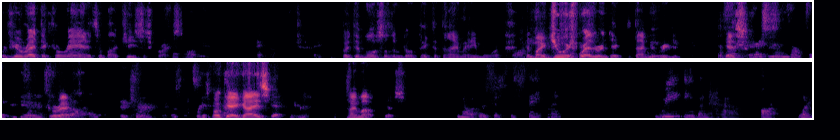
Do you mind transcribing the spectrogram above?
if you read the Quran, it's about Jesus Christ. But then most of them don't take the time anymore. And my Jewish brethren take the time to read it. Yes. Christians don't take the. Correct. Okay, guys, time out, yes. No, it was just a statement. We even have our, like,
